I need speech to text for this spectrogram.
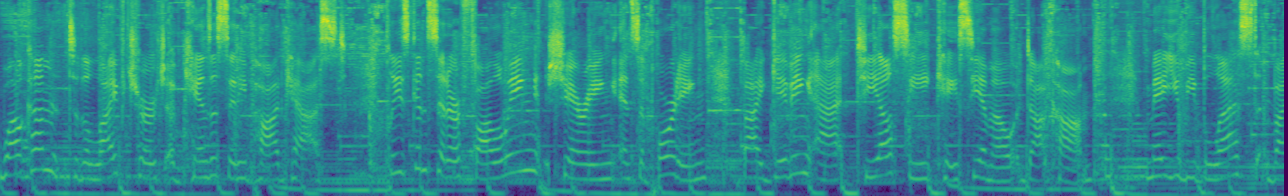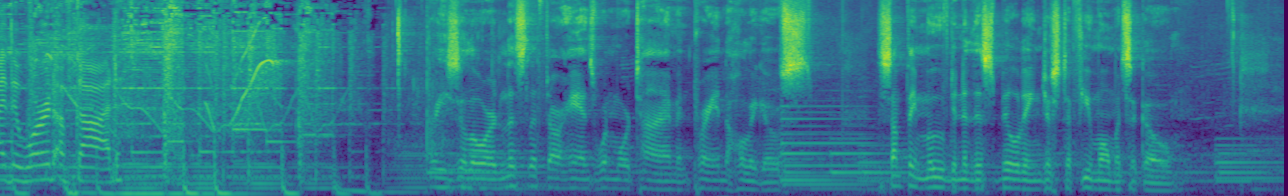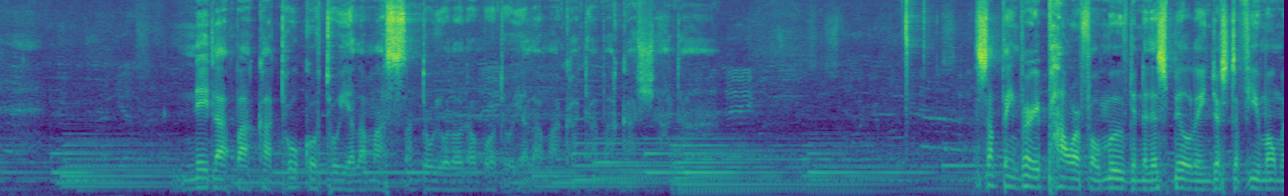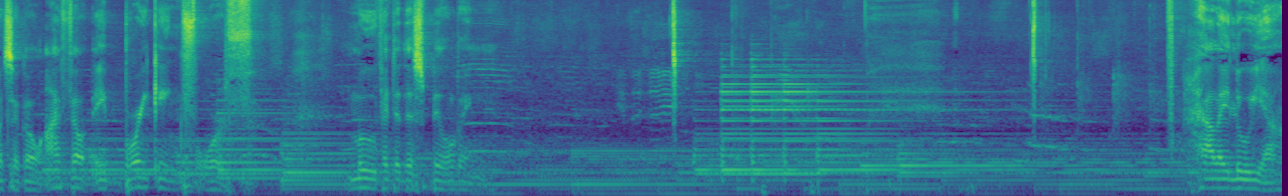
Welcome to the Life Church of Kansas City podcast. Please consider following, sharing, and supporting by giving at tlckcmo.com. May you be blessed by the word of God. Praise the Lord. Let's lift our hands one more time and pray in the Holy Ghost. Something moved into this building just a few moments ago. Something very powerful moved into this building just a few moments ago. I felt a breaking forth move into this building. Hallelujah.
